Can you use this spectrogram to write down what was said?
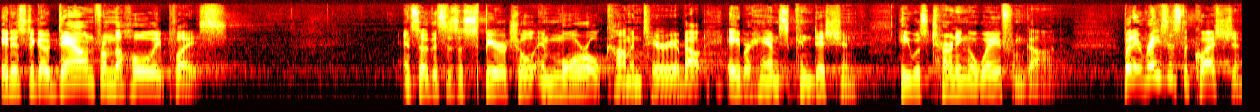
It is to go down from the holy place. And so, this is a spiritual and moral commentary about Abraham's condition. He was turning away from God. But it raises the question,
